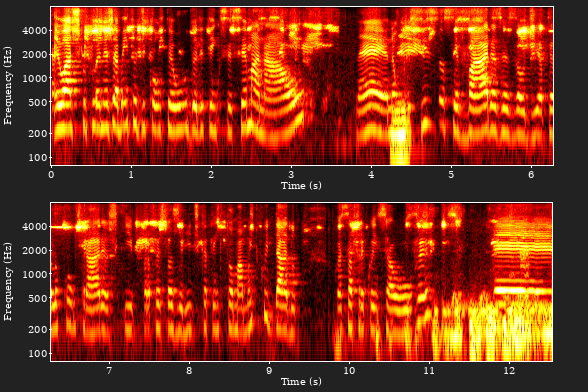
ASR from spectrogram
Eu acho que o planejamento de conteúdo ele tem que ser semanal, né? Não precisa ser várias vezes ao dia, pelo contrário, acho que para a pessoa jurídica tem que tomar muito cuidado com essa frequência over. É...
